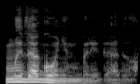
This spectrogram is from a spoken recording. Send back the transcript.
«Мы догоним бригаду».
